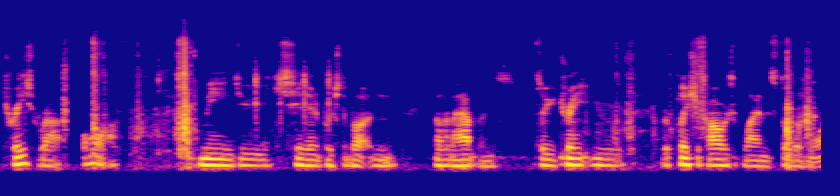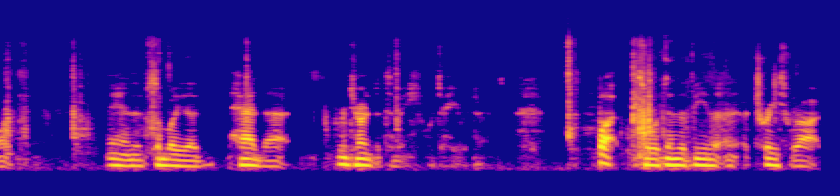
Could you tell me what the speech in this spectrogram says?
trace rot off means you, you sit in and push the button, nothing happens. So you train you replace your power supply and it still doesn't work. And if somebody that had that returns it to me, which I hate returns. But so it ends up being a, a trace rot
